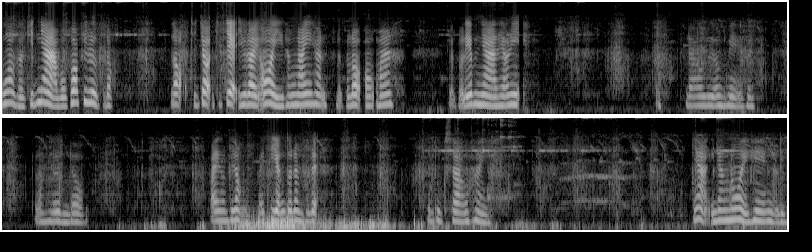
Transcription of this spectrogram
ง่วงก็กินหญ้าบ่พอพี่ลึกดอกเลาะจะเจาะจะแจะอยู่ไรอ้อยทั้งในฮะแล้วก็เลาะออกมา แล้วก็เล็บหญ้าแถวนี้ดาวเรืองแม่เพิ่นกำลังเริ่มดอก ไปกันพี่น้องไปเทียงตัวนั้นพุ่นแหละเป็นลูกสาวให้ยากอีนังน้อยแห้งเลย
